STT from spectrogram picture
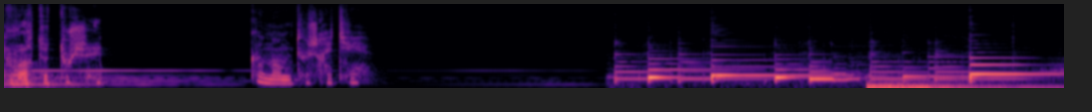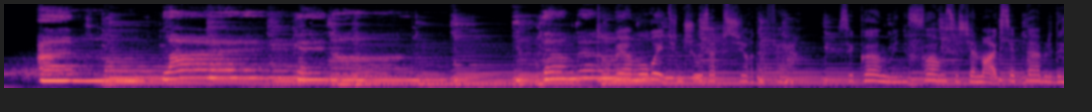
Pouvoir te toucher. Comment me toucherais-tu? Est une chose absurde à faire. C'est comme une forme socialement acceptable de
